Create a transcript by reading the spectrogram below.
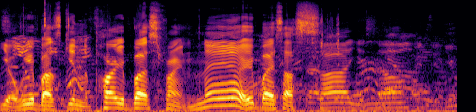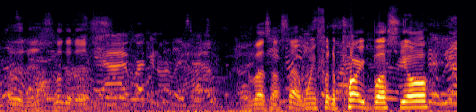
Yo, we about to get in the party bus right now. Everybody's outside, you know. Look at this, look at this. Yeah, I work in Orlando. Everybody's outside waiting for the party bus, y'all. No, I'm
